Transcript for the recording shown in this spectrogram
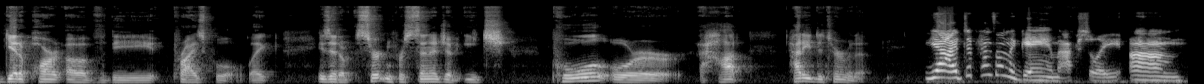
get a part of the prize pool? Like, is it a certain percentage of each pool, or how how do you determine it? Yeah, it depends on the game, actually. Um,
